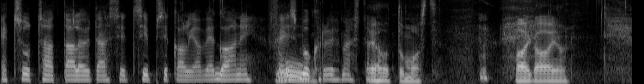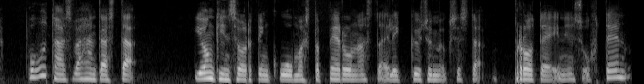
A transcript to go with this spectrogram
Että sut saattaa löytää sitten Sipsikalja vegaani Facebook-ryhmästä. Juu, ehdottomasti. Aika ajoin. Puhutaan vähän tästä jonkin sortin kuumasta perunasta, eli kysymyksestä proteiinin suhteen.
